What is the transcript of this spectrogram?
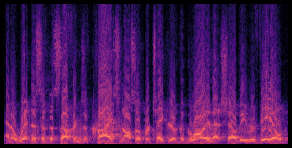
and a witness of the sufferings of Christ, and also a partaker of the glory that shall be revealed.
